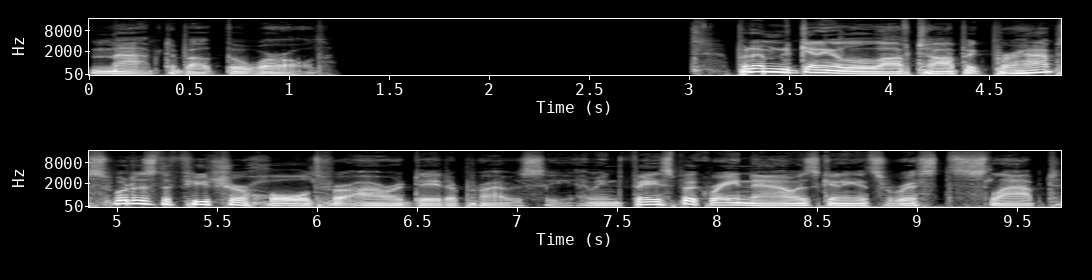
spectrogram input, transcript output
mapped about the world. But I'm getting a little off topic, perhaps. What does the future hold for our data privacy? I mean, Facebook right now is getting its wrist slapped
